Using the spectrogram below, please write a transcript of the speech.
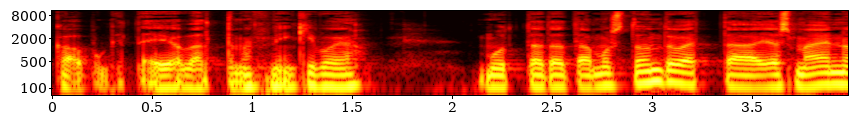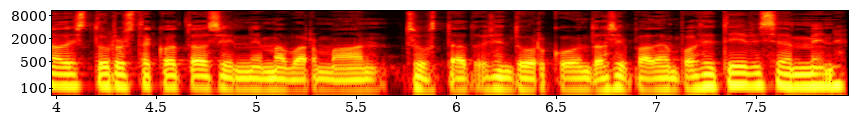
kaupungit ei ole välttämättä niin kivoja. Mutta tota, musta tuntuu, että jos mä en olisi Turusta kotoisin, niin mä varmaan suhtautuisin Turkuun tosi paljon positiivisemmin.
